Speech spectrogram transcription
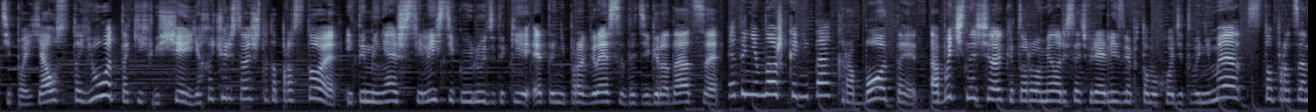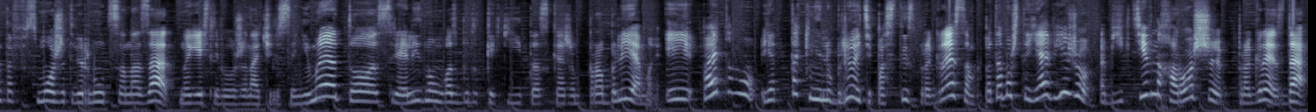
Типа, я устаю от таких вещей, я хочу рисовать что-то простое. И ты меняешь стилистику, и люди такие, это не прогресс, это деградация. Это немножко не так работает. Обычный человек, который умел рисовать в реализме, потом уходит в аниме, сто процентов сможет вернуться назад. Но если вы уже начали с аниме, то с реализмом у вас будут какие-то, скажем, проблемы. И поэтому я так не люблю эти посты с прогрессом, потому что я вижу объективно хороший прогресс. Да,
